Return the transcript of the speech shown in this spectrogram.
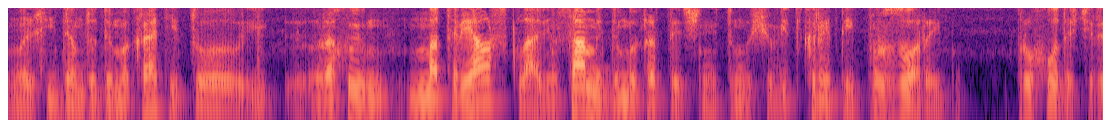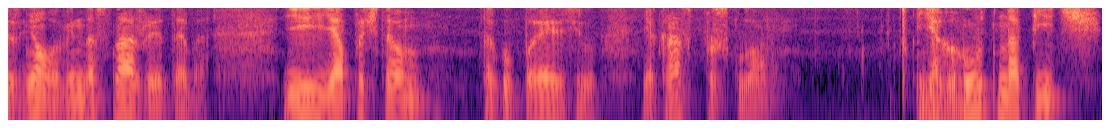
ми ж йдемо до демократії, то рахуємо матеріал скла, він саме демократичний, тому що відкритий, прозорий, проходиш через нього, він наснажує тебе. І я прочитав таку поезію якраз про скло. Як гутна піч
